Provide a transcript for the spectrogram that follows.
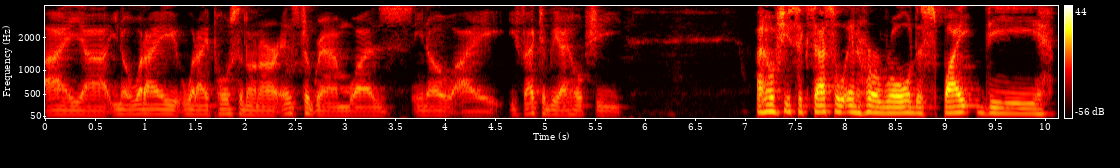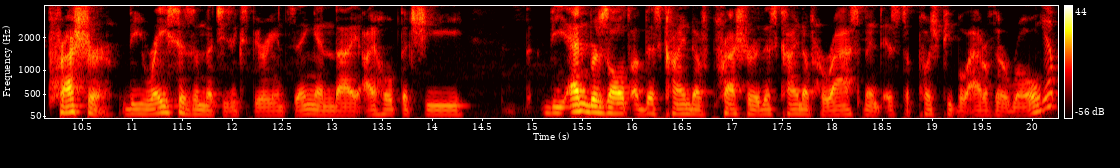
i uh you know what i what i posted on our instagram was you know i effectively i hope she I hope she's successful in her role despite the pressure, the racism that she's experiencing. And I, I hope that she, the end result of this kind of pressure, this kind of harassment is to push people out of their role. Yep.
